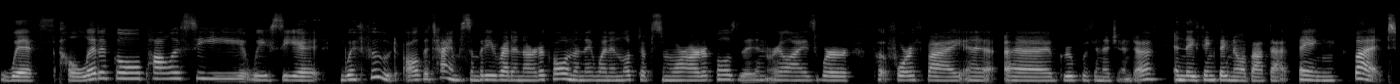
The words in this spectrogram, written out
with political policy. We see it with food all the time. Somebody read an article and then they went and looked up some more articles they didn't realize were put forth by a, a group with an agenda and they think they know about that thing. But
